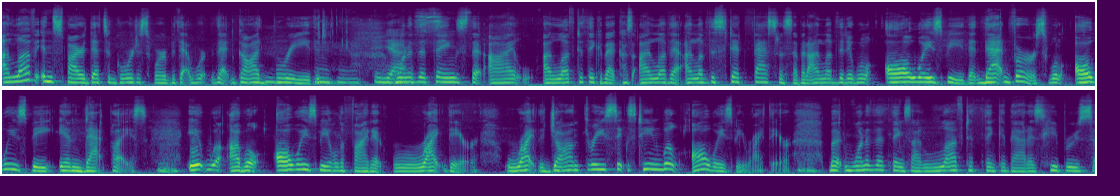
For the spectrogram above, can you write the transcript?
I love inspired. That's a gorgeous word, but that word that God mm-hmm. breathed. Mm-hmm. One of the things that I I love to think about because I love that. I love the steadfastness of it. I love that it will always be that that verse will always be in that place. Mm. It will. I will always be able to find it right there. Right. The John three sixteen will always be right there. Mm. But one of the things I love to think about is Hebrews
